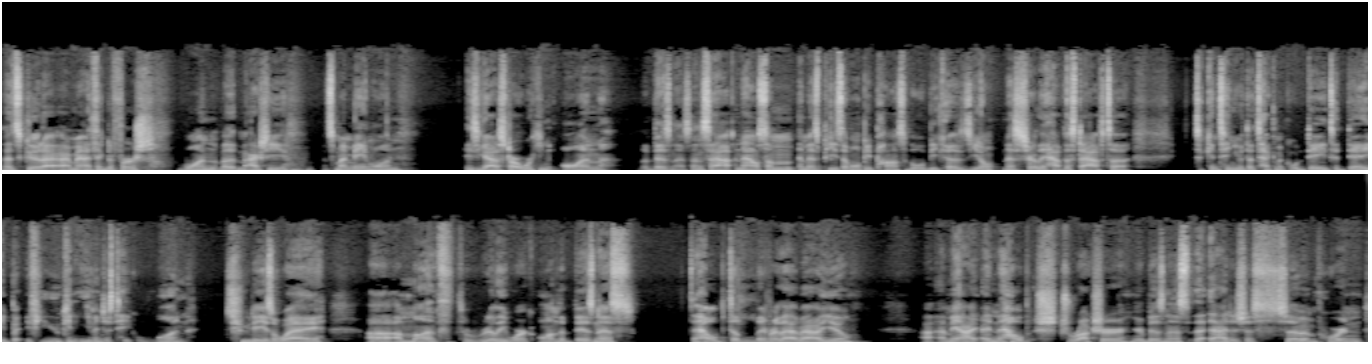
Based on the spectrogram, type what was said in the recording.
that's good. I, I mean, I think the first one, but actually, it's my main one, is you got to start working on the business. And so now, some MSPs that won't be possible because you don't necessarily have the staff to to continue with the technical day to day. But if you can even just take one, two days away uh, a month to really work on the business to help deliver that value, I mean, I and help structure your business. That, that is just so important.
